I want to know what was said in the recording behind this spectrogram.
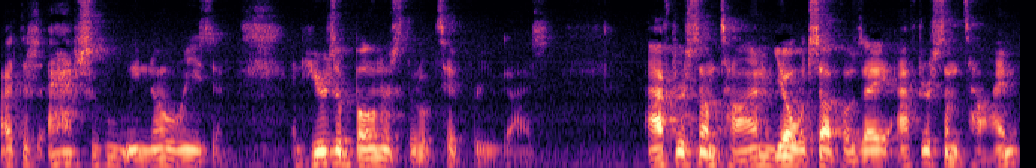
Right? There's absolutely no reason. And here's a bonus little tip for you guys. After some time, yo, what's up, Jose? After some time,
